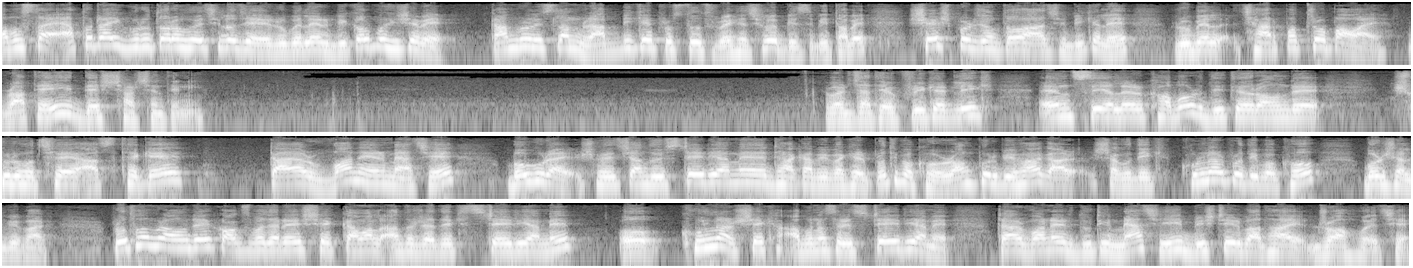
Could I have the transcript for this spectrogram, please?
অবস্থা এতটাই গুরুতর হয়েছিল যে রুবেলের বিকল্প হিসেবে কামরুল ইসলাম রাব্বিকে প্রস্তুত রেখেছিল বিসিবি। তবে শেষ পর্যন্ত আজ বিকেলে রুবেল ছাড়পত্র পাওয়ায় রাতেই দেশ ছাড়ছেন তিনি। এবার জাতীয় ক্রিকেট লিগ এনসিএল এর খবর, দ্বিতীয় রাউন্ডে শুরু হচ্ছে আজ থেকে টায়ার ওয়ানের ম্যাচে বগুড়ায় শহীদ চান্দু স্টেডিয়ামে ঢাকা বিভাগের প্রতিপক্ষ রংপুর বিভাগ আর স্বাগতিক খুলনার প্রতিপক্ষ বরিশাল বিভাগ। প্রথম রাউন্ডে কক্সবাজারে শেখ কামাল আন্তর্জাতিক স্টেডিয়ামে ও খুলনার শেখ আবু নাসের স্টেডিয়ামে টার ওয়ানের দুটি ম্যাচই বৃষ্টির বাধায় ড্র হয়েছে।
